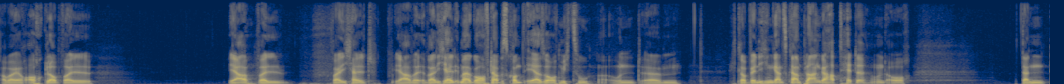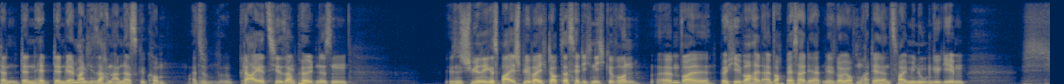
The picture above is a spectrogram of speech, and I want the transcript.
Aber auch glaube, weil, ja, weil, weil ich halt, ja, weil, weil ich halt immer gehofft habe, es kommt eher so auf mich zu. Und ähm, ich glaube, wenn ich einen ganz klaren Plan gehabt hätte und auch, dann, dann, dann, hätte, dann wären manche Sachen anders gekommen. Also klar, jetzt hier St. Pölten ist ein, ist ein schwieriges Beispiel, weil ich glaube, das hätte ich nicht gewonnen, ähm, weil Böchi war halt einfach besser. Der hat mir, glaube ich, auf dem Rad ja dann zwei Minuten gegeben. Ich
